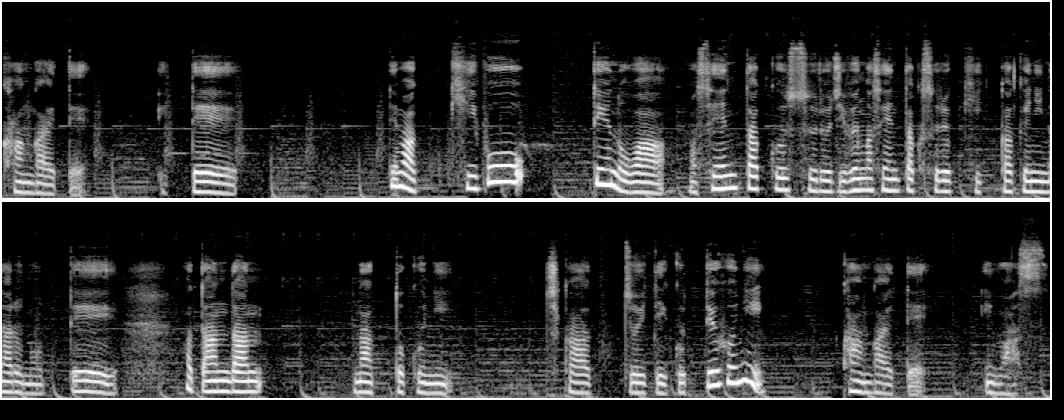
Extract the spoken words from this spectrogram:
考えててでまあ希望っていうのはまあ、選択する自分が選択するきっかけになるので、まあ、だんだん納得に近づいていくっていうふうに考えています。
